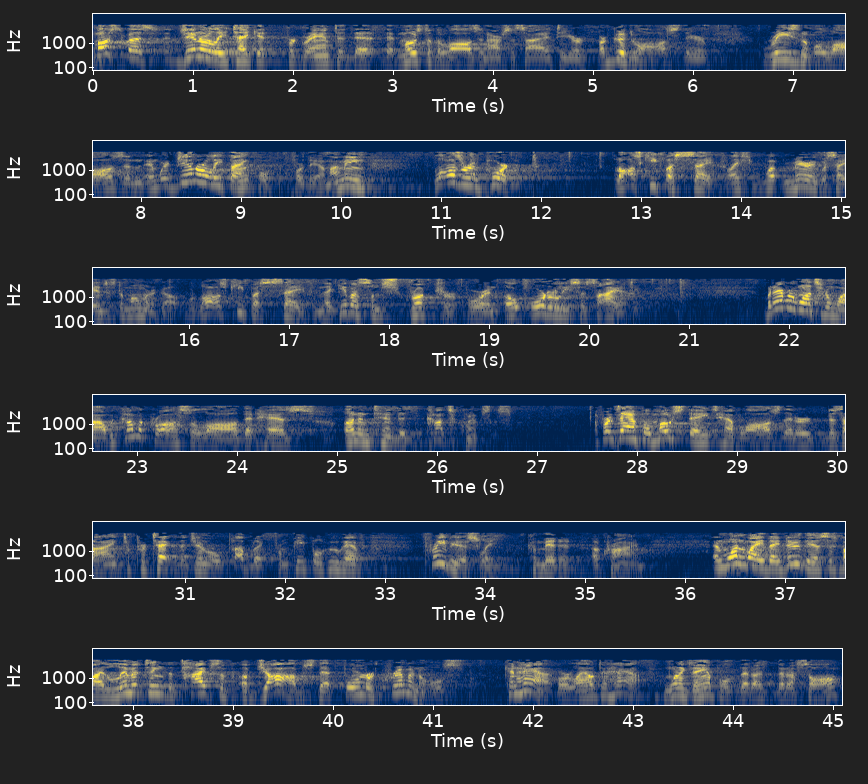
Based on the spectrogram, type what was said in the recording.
Most of us generally take it for granted that, that most of the laws in our society are, are good laws. They're reasonable laws, and, and we're generally thankful for them. I mean, laws are important. Laws keep us safe. Like what Mary was saying just a moment ago. Laws keep us safe, and they give us some structure for an orderly society. But every once in a while, we come across a law that has unintended consequences. For example, most states have laws that are designed to protect the general public from people who have previously committed a crime. And one way they do this is by limiting the types of, of jobs that former criminals can have or allowed to have. One example that I, that I saw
